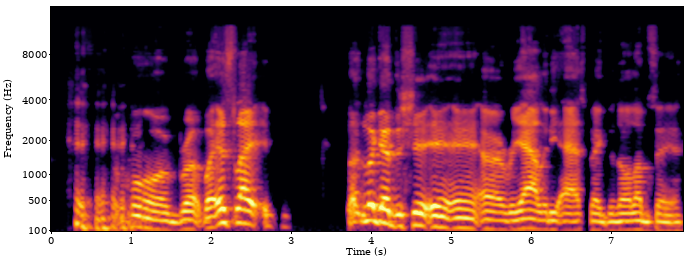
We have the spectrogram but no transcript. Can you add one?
Come on, bro. But it's like let's look at the shit in, in uh reality aspect is all I'm saying.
